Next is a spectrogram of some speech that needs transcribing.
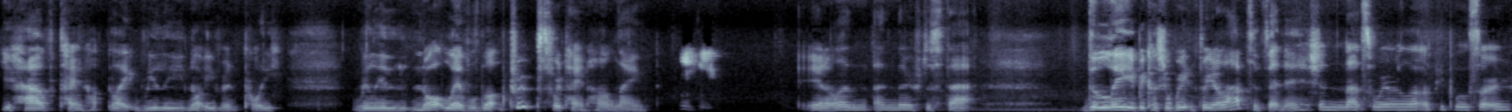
you have town hall, like really not even probably really not leveled up troops for Town Hall 9 Mhm. You know, and, and there's just that delay because you're waiting for your lab to finish, and that's where a lot of people sort of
